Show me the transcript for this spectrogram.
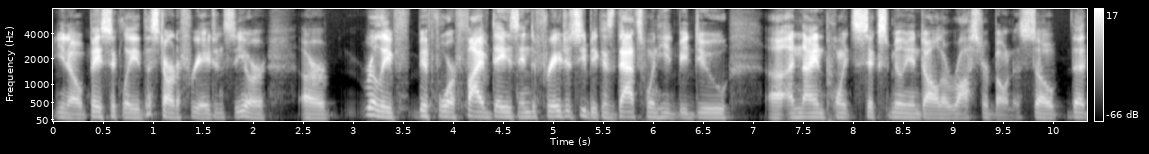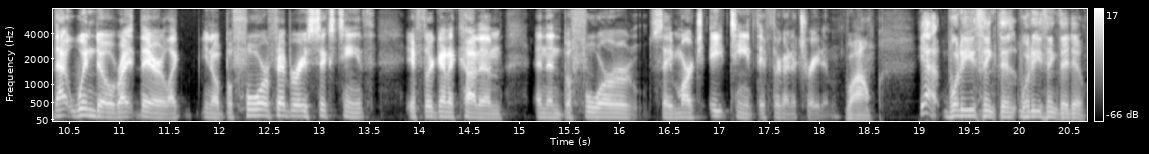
you know, basically the start of free agency or or really f- before five days into free agency because that's when he'd be due uh, a $9.6 million roster bonus. So the, that window right there, like, you know, before February 16th, if they're going to cut him, and then before, say, March 18th, if they're going to trade him. Wow. Yeah. What do you think? That, what do you think they do?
